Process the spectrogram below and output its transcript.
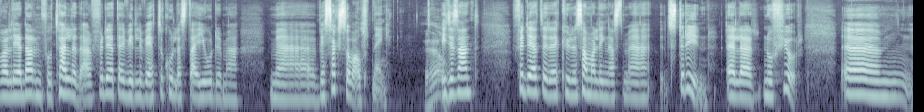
var lederen for hotellet der, fordi at jeg ville vite hvordan de gjorde det med, med besøksforvaltning. Ja. Ikke sant? Fordi at det kunne sammenlignes med Stryn eller Nordfjord. Um,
